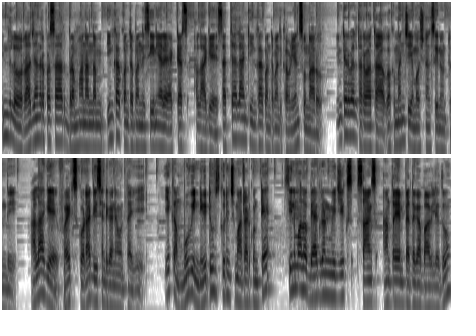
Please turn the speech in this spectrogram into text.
ఇందులో రాజేంద్ర ప్రసాద్ బ్రహ్మానందం ఇంకా కొంతమంది సీనియర్ యాక్టర్స్ అలాగే సత్య లాంటి ఇంకా కొంతమంది కమెడియన్స్ ఉన్నారు. ఇంటర్వెల్ తర్వాత ఒక మంచి ఎమోషనల్ సీన్ ఉంటుంది. అలాగే ఫైట్స్ కూడా డీసెంట్ గానే ఉంటాయి. ఇక మూవీ నెగిటివ్స్ గురించి మాట్లాడుకుంటే సినిమాలో బ్యాక్గ్రౌండ్ మ్యూజిక్స్ సాంగ్స్ అంత ఏం పెద్దగా బాగలేదు.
